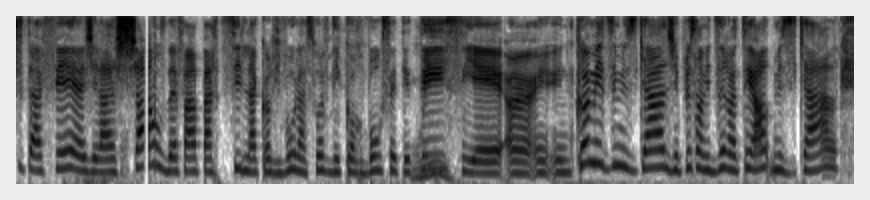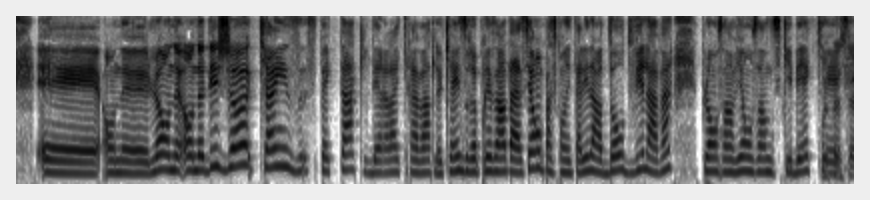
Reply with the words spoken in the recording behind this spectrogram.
tout à fait. Euh, J'ai la chance de faire partie de la Corriveau, La Soif des Corbeaux cet été. Oui. C'est euh, un- un- une comédie musicale. J'ai plus envie de dire un théâtre musical. Euh, on a, là, on a, on a déjà 15 spectacles derrière la cravate, le 15 représentations parce qu'on est allé dans d'autres villes avant. Puis là, on s'en vient au centre du Québec. Oui, parce que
